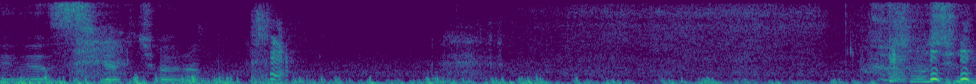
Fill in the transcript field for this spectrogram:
Delil'in siyah çorabı. Saçım.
